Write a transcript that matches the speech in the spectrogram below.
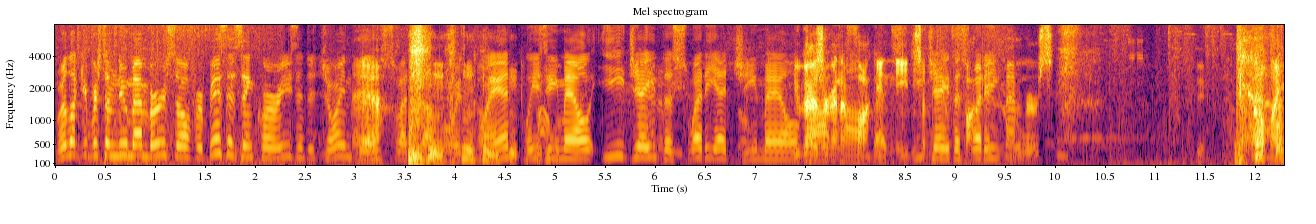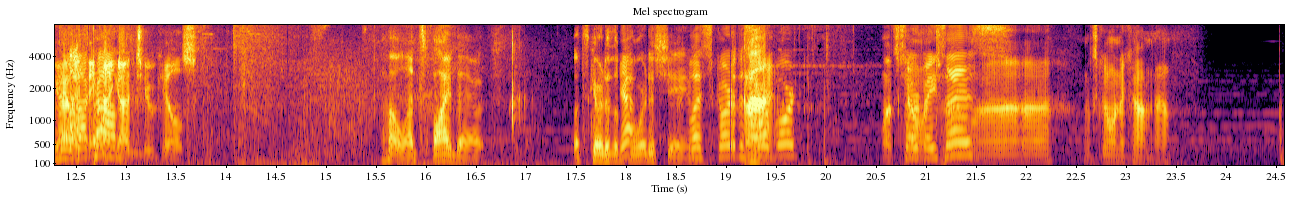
We're looking for some new members, so for business inquiries and to join the Yeah. Sweatshop Boys clan, please email ejthesweaty at gmail. You guys are gonna fucking That's need some EJ the Sweaty. fucking members. This Oh my god, I think I got two kills. Oh, let's find out. Let's go to the Yeah, board of shame. Let's go to the Alright. scoreboard. Let's Survey go into, says- Uh, let's go into comp now. oh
